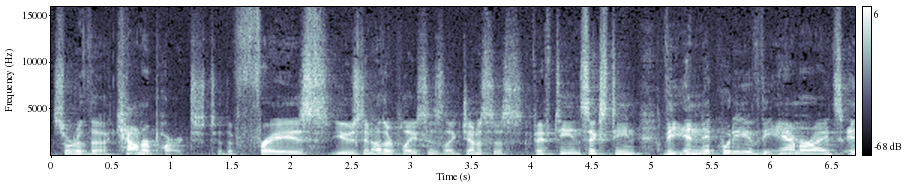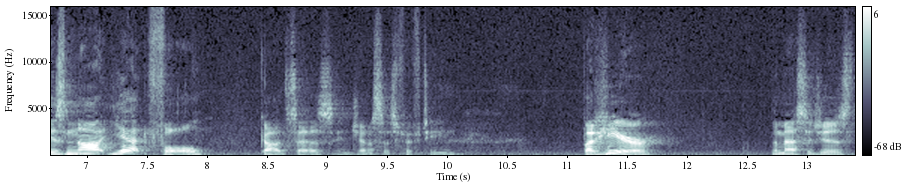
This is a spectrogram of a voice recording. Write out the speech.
Sort of the counterpart to the phrase used in other places like Genesis 15, 16. The iniquity of the Amorites is not yet full, God says in Genesis 15. But here, the message is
